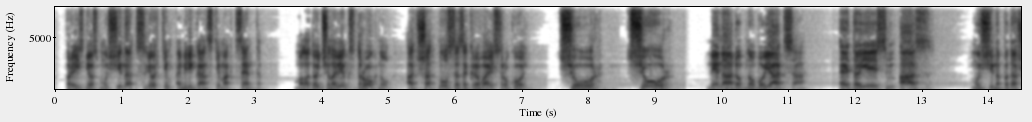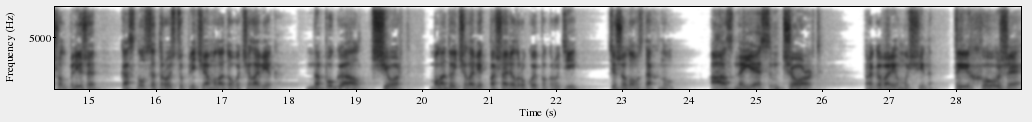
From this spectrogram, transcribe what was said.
– произнес мужчина с легким американским акцентом. Молодой человек вздрогнул, отшатнулся, закрываясь рукой. «Чур! Чур!» «Не надо бояться! Это есть аз!» Мужчина подошел ближе, коснулся тростью плеча молодого человека. «Напугал, черт!» Молодой человек пошарил рукой по груди, тяжело вздохнул. «Аз не черт!» – проговорил мужчина. «Ты хуже!»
